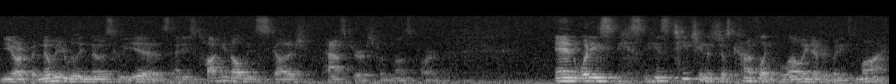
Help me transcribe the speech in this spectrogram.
New York, but nobody really knows who he is. And he's talking to all these Scottish pastors for the most part. And what he's, he's, he's teaching is just kind of like blowing everybody's mind.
